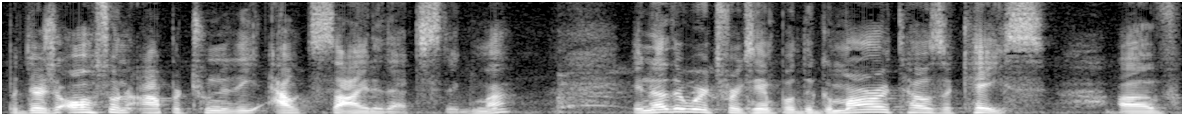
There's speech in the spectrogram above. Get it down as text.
but there's also an opportunity outside of that stigma. In other words, for example, the Gemara tells a case of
